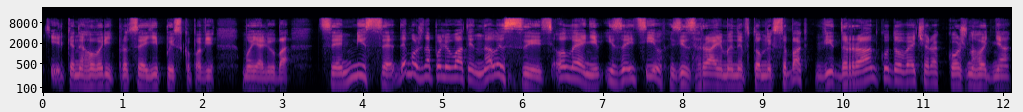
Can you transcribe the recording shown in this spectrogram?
тільки не говоріть про це єпископові, моя люба. Це місце, де можна полювати на лисиць, оленів і зайців зі зграями невтомних собак від ранку до вечора кожного дня,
